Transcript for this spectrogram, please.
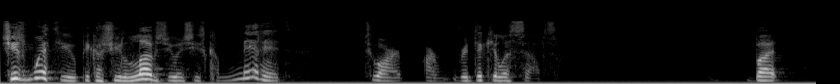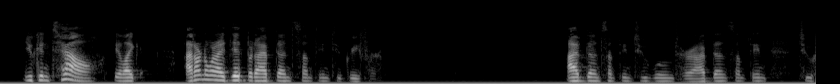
She's with you because she loves you and she's committed to our, our ridiculous selves. But you can tell, you're like, I don't know what I did, but I've done something to grieve her. I've done something to wound her. I've done something to,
